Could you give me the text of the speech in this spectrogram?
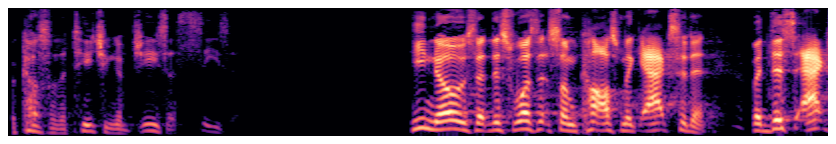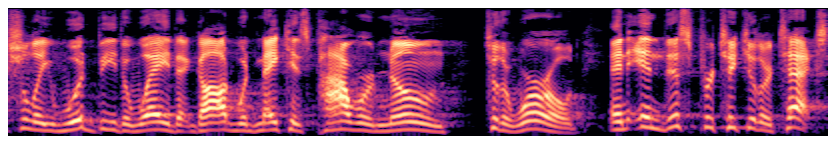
because of the teaching of Jesus, sees it. He knows that this wasn't some cosmic accident, but this actually would be the way that God would make his power known to the world. And in this particular text,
